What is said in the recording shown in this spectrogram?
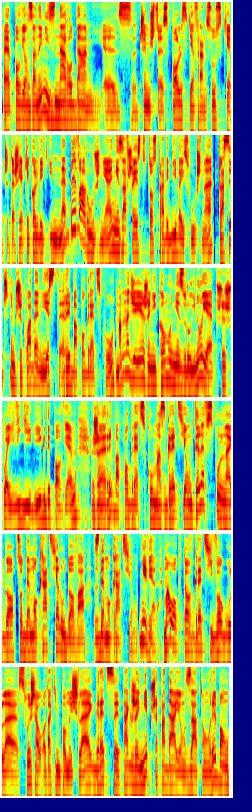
E, powiązanymi z narodami, e, z czymś, co jest polskie, francuskie, czy też jakiekolwiek inne, bywa różnie. Nie zawsze jest to sprawiedliwe i słuszne. Klasycznym przykładem jest ryba po grecku. Mam nadzieję, że nikomu nie zrujnuję przyszłej wigilii, gdy powiem, że ryba po grecku ma z Grecją tyle wspólnego, co demokracja ludowa z demokracją. Niewiele. Mało kto w Grecji w ogóle słyszał o takim pomyśle. Grecy także nie przepadają za tą rybą,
